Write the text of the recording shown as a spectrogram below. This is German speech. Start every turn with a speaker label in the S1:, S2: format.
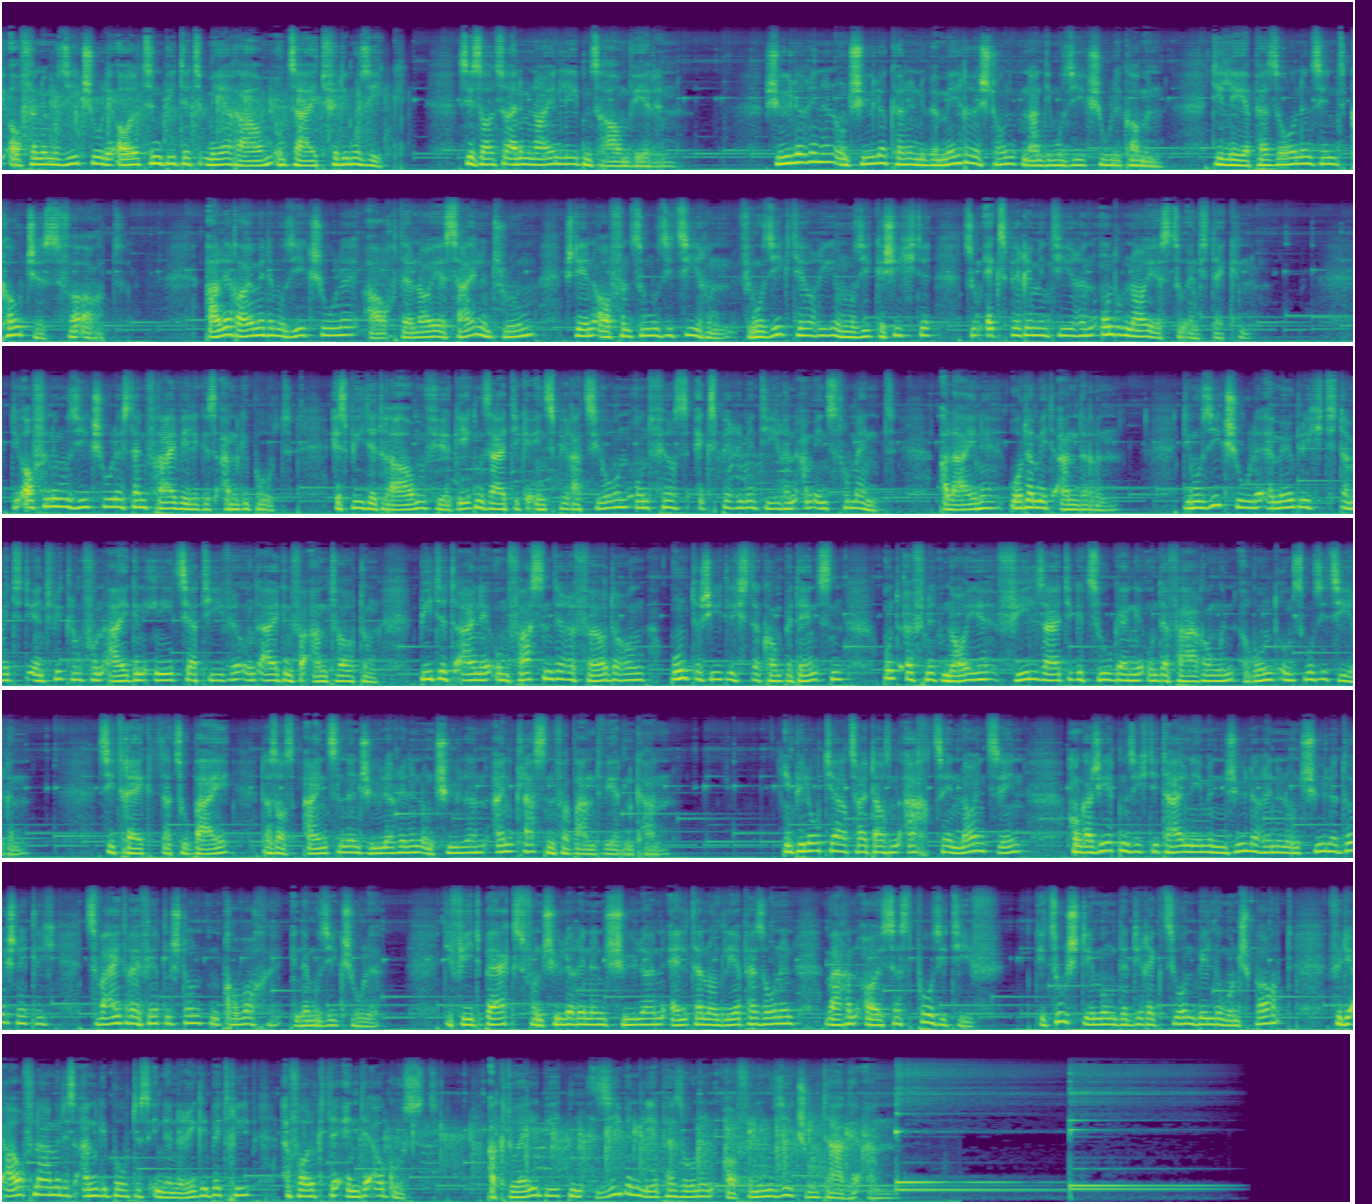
S1: Die offene Musikschule Olten bietet mehr Raum und Zeit für die Musik. Sie soll zu einem neuen Lebensraum werden. Schülerinnen und Schüler können über mehrere Stunden an die Musikschule kommen. Die Lehrpersonen sind Coaches vor Ort. Alle Räume der Musikschule, auch der neue Silent Room, stehen offen zum Musizieren, für Musiktheorie und Musikgeschichte, zum Experimentieren und um Neues zu entdecken. Die offene Musikschule ist ein freiwilliges Angebot. Es bietet Raum für gegenseitige Inspiration und fürs Experimentieren am Instrument, alleine oder mit anderen. Die Musikschule ermöglicht damit die Entwicklung von Eigeninitiative und Eigenverantwortung, bietet eine umfassendere Förderung unterschiedlichster Kompetenzen und öffnet neue, vielseitige Zugänge und Erfahrungen rund ums Musizieren. Sie trägt dazu bei, dass aus einzelnen Schülerinnen und Schülern ein Klassenverband werden kann. Im Pilotjahr 2018-19 engagierten sich die teilnehmenden Schülerinnen und Schüler durchschnittlich zwei, drei Viertelstunden pro Woche in der Musikschule. Die Feedbacks von Schülerinnen, Schülern, Eltern und Lehrpersonen waren äußerst positiv. Die Zustimmung der Direktion Bildung und Sport für die Aufnahme des Angebotes in den Regelbetrieb erfolgte Ende August. Aktuell bieten sieben Lehrpersonen offene Musikschultage an.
